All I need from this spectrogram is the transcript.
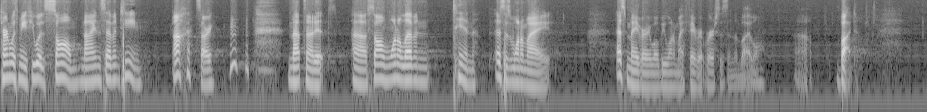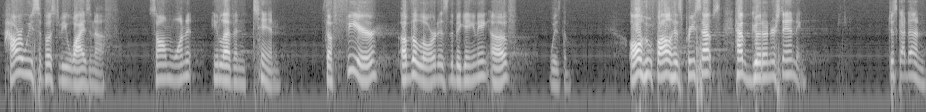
Turn with me, if you would, Psalm 917. Ah, sorry. That's not it. Uh, Psalm 111.10. This is one of my, this may very well be one of my favorite verses in the Bible. Uh, but, how are we supposed to be wise enough? Psalm 111.10. The fear of the Lord is the beginning of wisdom. All who follow his precepts have good understanding. Just got done.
